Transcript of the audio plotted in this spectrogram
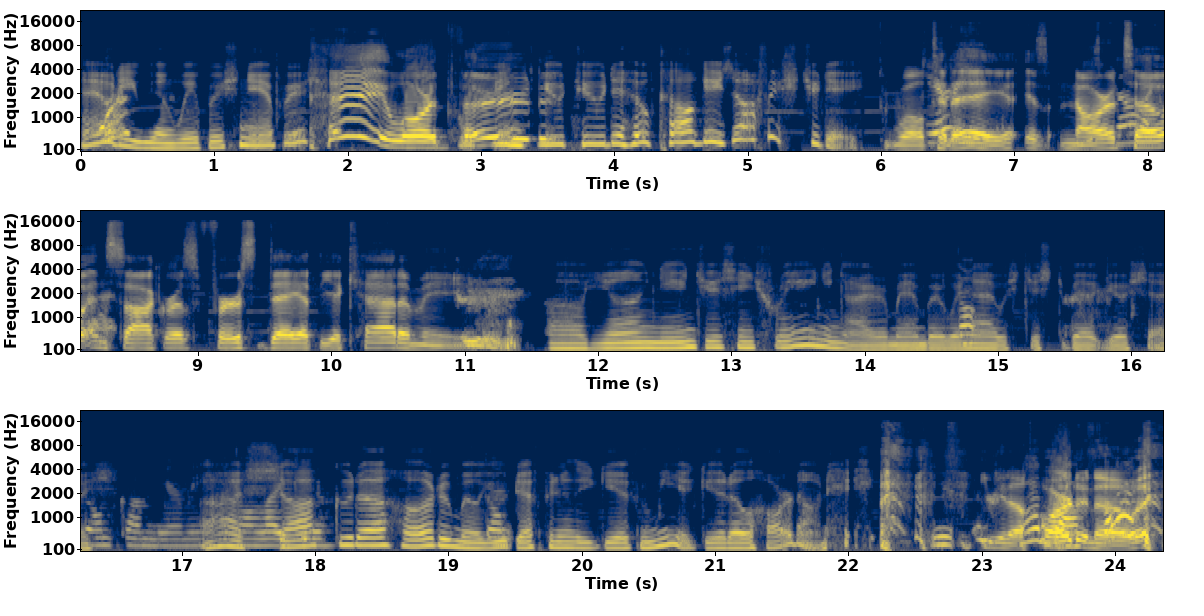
Howdy, young whippersnappers. Hey, Lord Third! brings Third. you to the Hokage's office today? Well, Gary. today is Naruto like and. Sakura's first day at the academy. Oh, young ninjas in training. I remember when Don't- I was just about your size. Don't come near me. I don't Ah, like you. Sakura Haruno, you Don't- definitely give me a good old hard on. you mean a What the hard to know?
